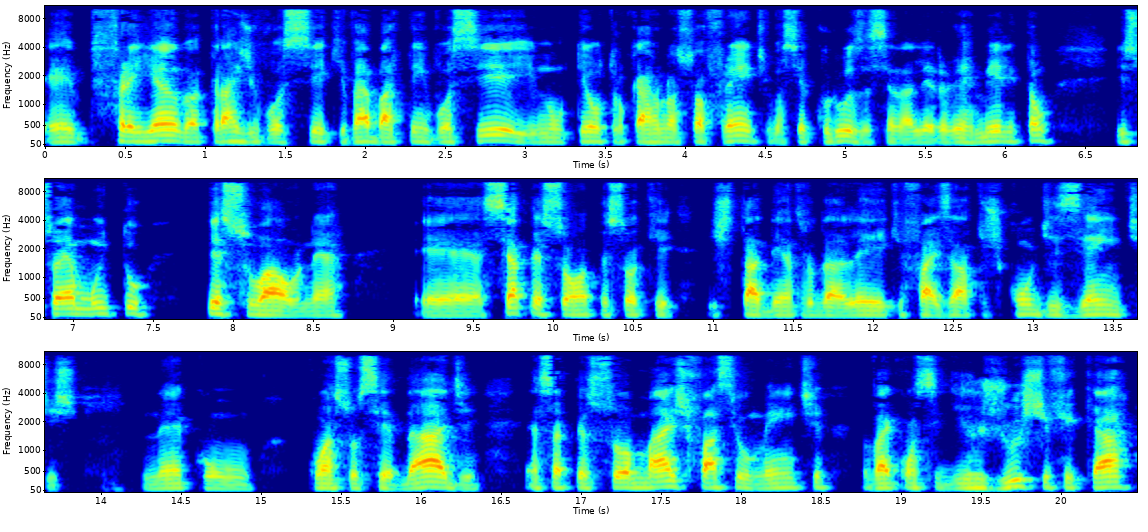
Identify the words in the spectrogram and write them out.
é, freando atrás de você, que vai bater em você e não ter outro carro na sua frente, você cruza a sinaleira vermelha. Então, isso é muito pessoal, né? É, se a pessoa é uma pessoa que está dentro da lei, que faz atos condizentes né, com, com a sociedade, essa pessoa mais facilmente vai conseguir justificar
